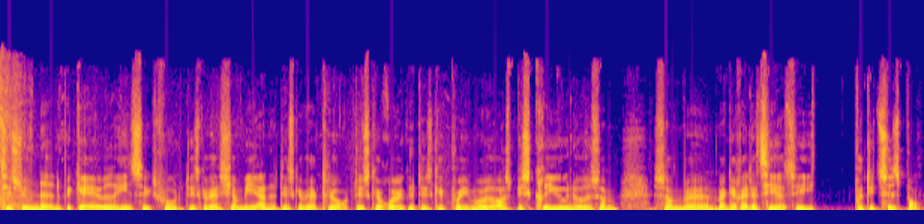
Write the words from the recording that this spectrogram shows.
tilsyneladende begavet, indsigtsfuldt, det skal være charmerende, det skal være klogt, det skal rykke, det skal på en måde også beskrive noget, som, som øh, man kan relatere til i, på det tidspunkt.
